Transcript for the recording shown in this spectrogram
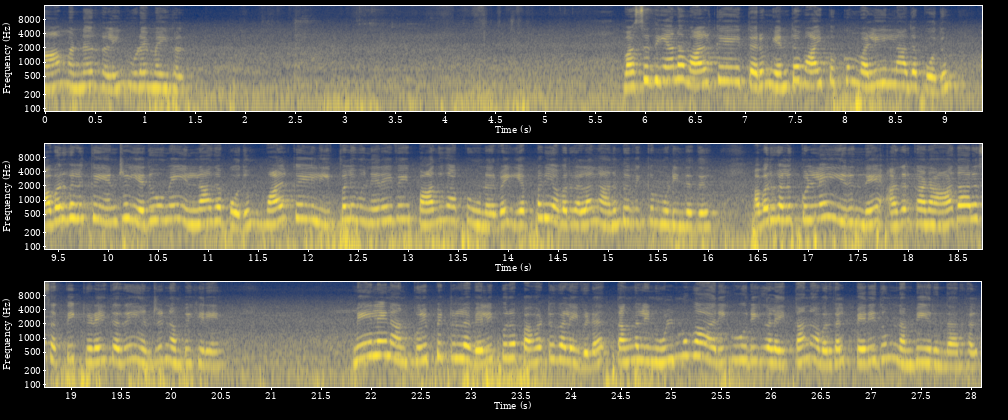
மா மன்னர்களின் உடைமைகள். வசதியான வாழ்க்கையை தரும் எந்த வாய்ப்புக்கும் வழியில்லாத போதும் அவர்களுக்கு என்று எதுவுமே இல்லாத போதும் வாழ்க்கையில் இவ்வளவு நிறைவை பாதுகாப்பு உணர்வை எப்படி அவர்களால் அனுபவிக்க முடிந்தது? அவர்களுக்குள்ளே இருந்தே அதற்கான ஆதார சக்தி கிடைத்தது என்று நம்புகிறேன். மேலே நான் குறிப்பிட்டுள்ள வெளிப்புற பகட்டுகளை விட தங்களின் உள்முக அறிகுறிகளைத்தான் அவர்கள் பெரிதும் நம்பியிருந்தார்கள்.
